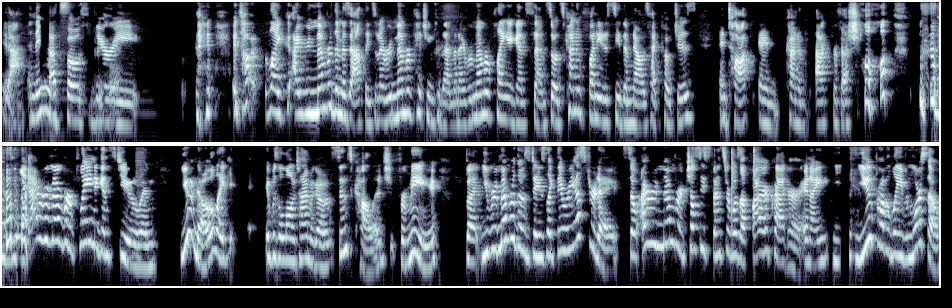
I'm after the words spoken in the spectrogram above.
Yeah. And they were That's both very, it's hard. Like, I remember them as athletes and I remember pitching to them and I remember playing against them. So it's kind of funny to see them now as head coaches and talk and kind of act professional. like, I remember playing against you. And, you know, like, it was a long time ago since college for me, but you remember those days like they were yesterday. So I remember Chelsea Spencer was a firecracker, and I, you probably even more so.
